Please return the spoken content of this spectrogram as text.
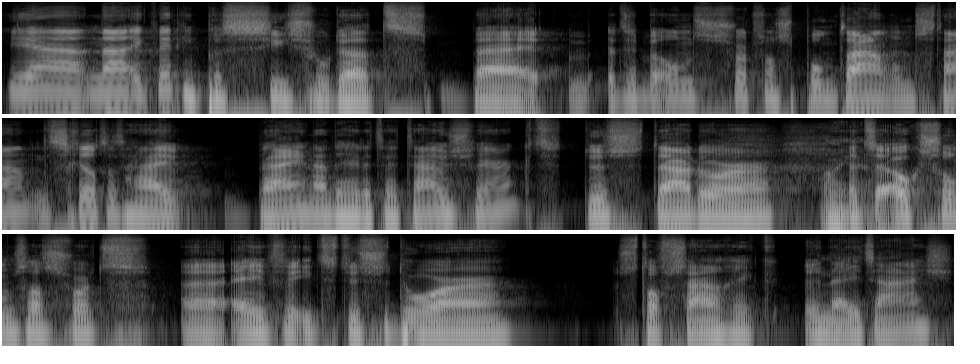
Ja, nou, ik weet niet precies hoe dat bij... Het is bij ons een soort van spontaan ontstaan. Het scheelt dat hij bijna de hele tijd thuis werkt. Dus daardoor... Oh, ja. Het is ook soms als soort eh, even iets tussendoor stofzuig ik een etage.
